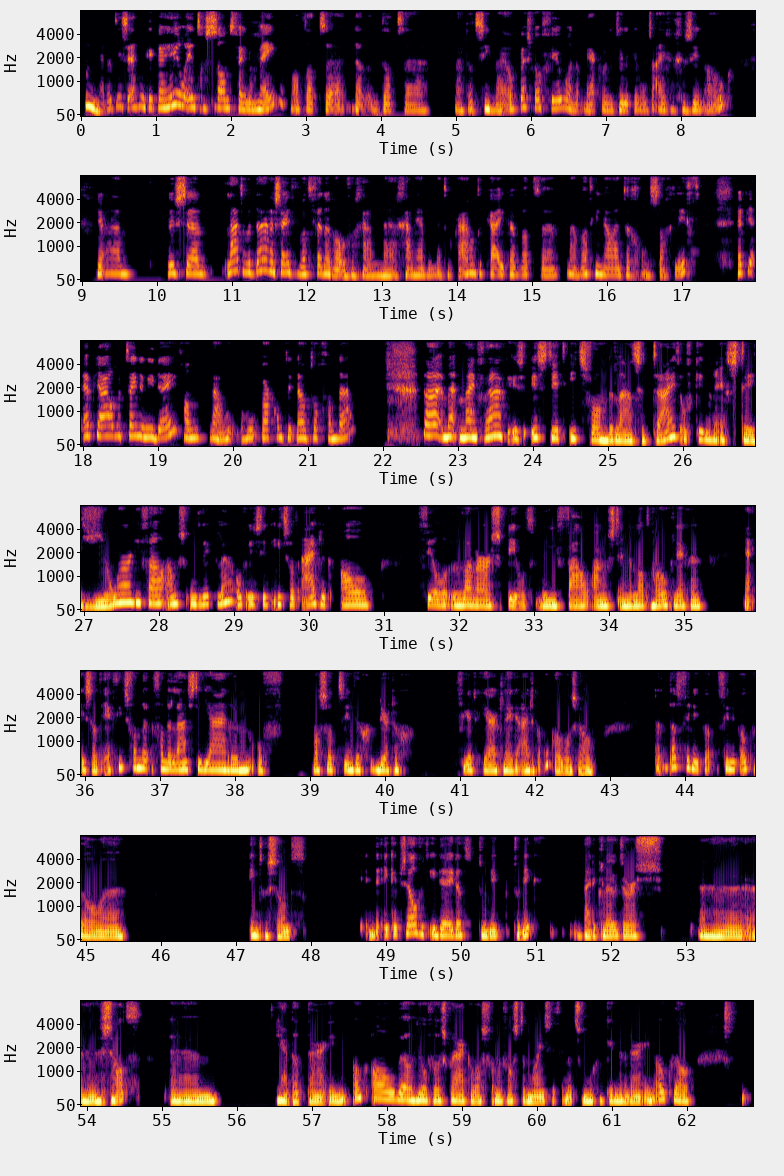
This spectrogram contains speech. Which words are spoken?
Hmm. Ja, dat is eigenlijk een heel interessant fenomeen, want dat, uh, dat, dat, uh, nou, dat zien wij ook best wel veel en dat merken we natuurlijk in ons eigen gezin ook. Ja. Um, dus uh, laten we daar eens even wat verder over gaan, gaan hebben met elkaar om te kijken wat, nou, wat hier nou aan de grondslag ligt. Heb, heb jij al meteen een idee van, nou, hoe, waar komt dit nou toch vandaan? Nou, mijn vraag is, is dit iets van de laatste tijd? Of kinderen echt steeds jonger die faalangst ontwikkelen? Of is dit iets wat eigenlijk al veel langer speelt? Die faalangst en de lat hoog leggen. Ja, is dat echt iets van de, van de laatste jaren? Of was dat 20, 30, 40 jaar geleden eigenlijk ook al wel zo? Dat, dat vind, ik, vind ik ook wel uh, interessant. Ik heb zelf het idee dat toen ik, toen ik bij de kleuters uh, zat, um, ja, dat daarin ook al wel heel veel sprake was van een vaste mindset. En dat sommige kinderen daarin ook wel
